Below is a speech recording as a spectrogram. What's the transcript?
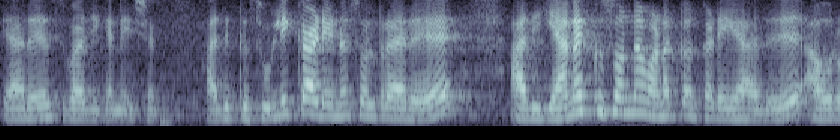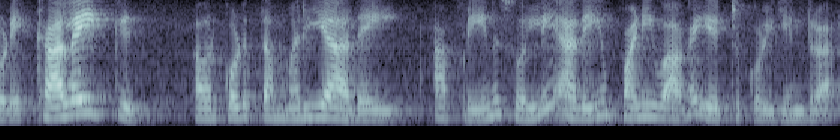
யார்? சிவாஜி கணேசன். அதுக்கு சுள்ளிக்காடு என்ன சொல்கிறாரு அது எனக்கு சொன்ன வணக்கம் கிடையாது. அவருடைய கலைக்கு அவர் கொடுத்த மரியாதை அப்படின்னு சொல்லி அதையும் பணிவாக ஏற்றுக்கொள்கின்றார்.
